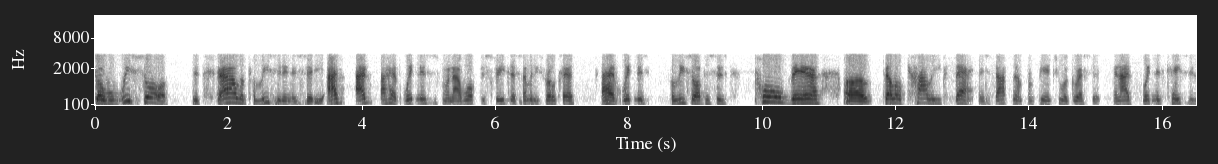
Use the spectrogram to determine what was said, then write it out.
So when we saw the style of policing in the city, I I I have witnessed when I walk the streets at some of these protests, I have witnessed police officers pull their uh, fellow colleagues back and stop them from being too aggressive. And I've witnessed cases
